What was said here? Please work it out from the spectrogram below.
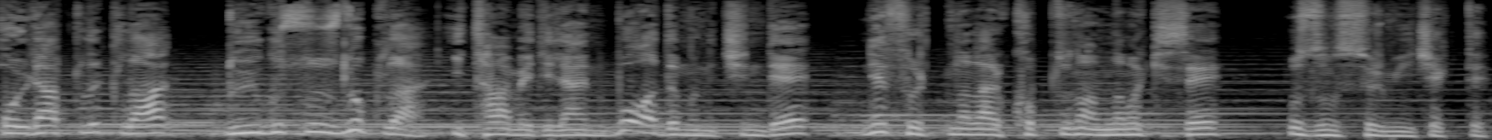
hoyratlıkla, duygusuzlukla itham edilen bu adamın içinde ne fırtınalar koptuğunu anlamak ise uzun sürmeyecekti.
